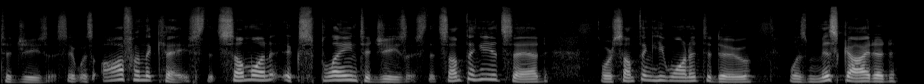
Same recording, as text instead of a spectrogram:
to Jesus. It was often the case that someone explained to Jesus that something he had said or something he wanted to do was misguided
